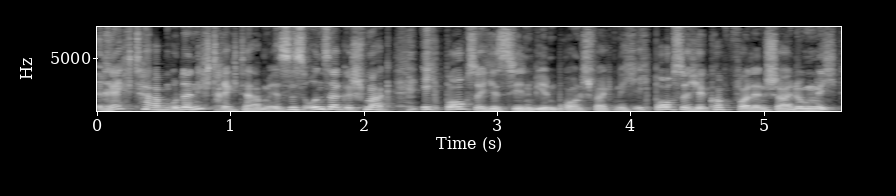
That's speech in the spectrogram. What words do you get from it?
Recht haben oder nicht Recht haben. Es ist unser Geschmack. Ich brauche solche Szenen wie in Braunschweig nicht. Ich brauche solche Kopfballentscheidungen nicht.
